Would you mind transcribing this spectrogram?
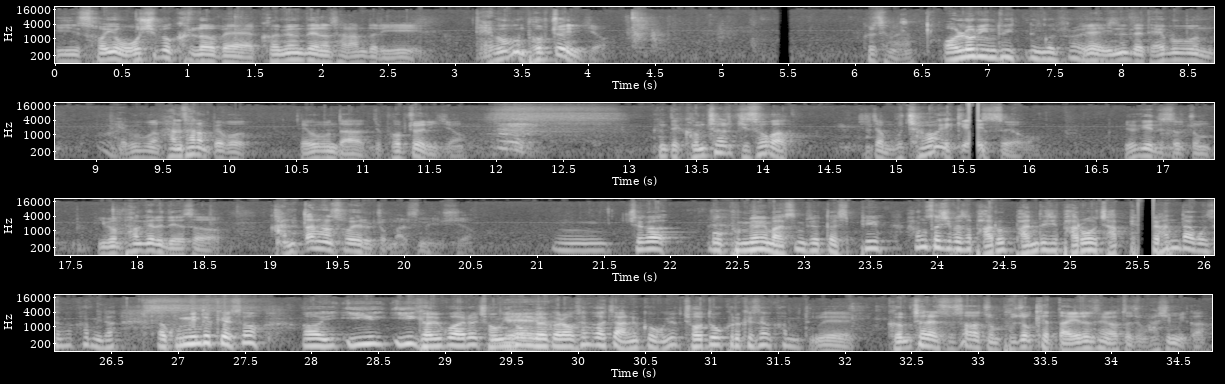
이 소위 50억 클럽에 거명되는 사람들이 대부분 법조인이죠. 그렇잖아요. 언론인도 있는 것으로 알고 예, 있습니다. 있는데 대부분 대부분 한 사람 빼고 대부분 다 이제 법조인이죠. 근데 검찰 기소가 진짜 무참하게 깨졌어요. 여기에 대해서 좀 이번 판결에 대해서 간단한 소회를 좀 말씀해 주시죠. 음, 제가 뭐 분명히 말씀드렸다시피 항소심에서 바로 반드시 바로 잡혀야 한다고 생각합니다. 아, 국민들께서 어, 이, 이 결과를 정의로운 예. 결과라고 생각하지 않을 거고요. 저도 그렇게 생각합니다. 네, 검찰의 수사가 좀 부족했다 이런 생각도 좀 하십니까?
